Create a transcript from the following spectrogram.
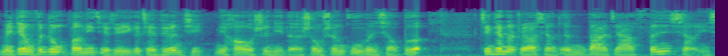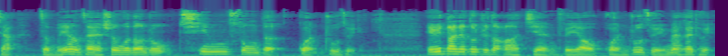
每天五分钟，帮你解决一个减肥问题。你好，我是你的瘦身顾问小博。今天呢，主要想跟大家分享一下，怎么样在生活当中轻松的管住嘴。因为大家都知道啊，减肥要管住嘴、迈开腿。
